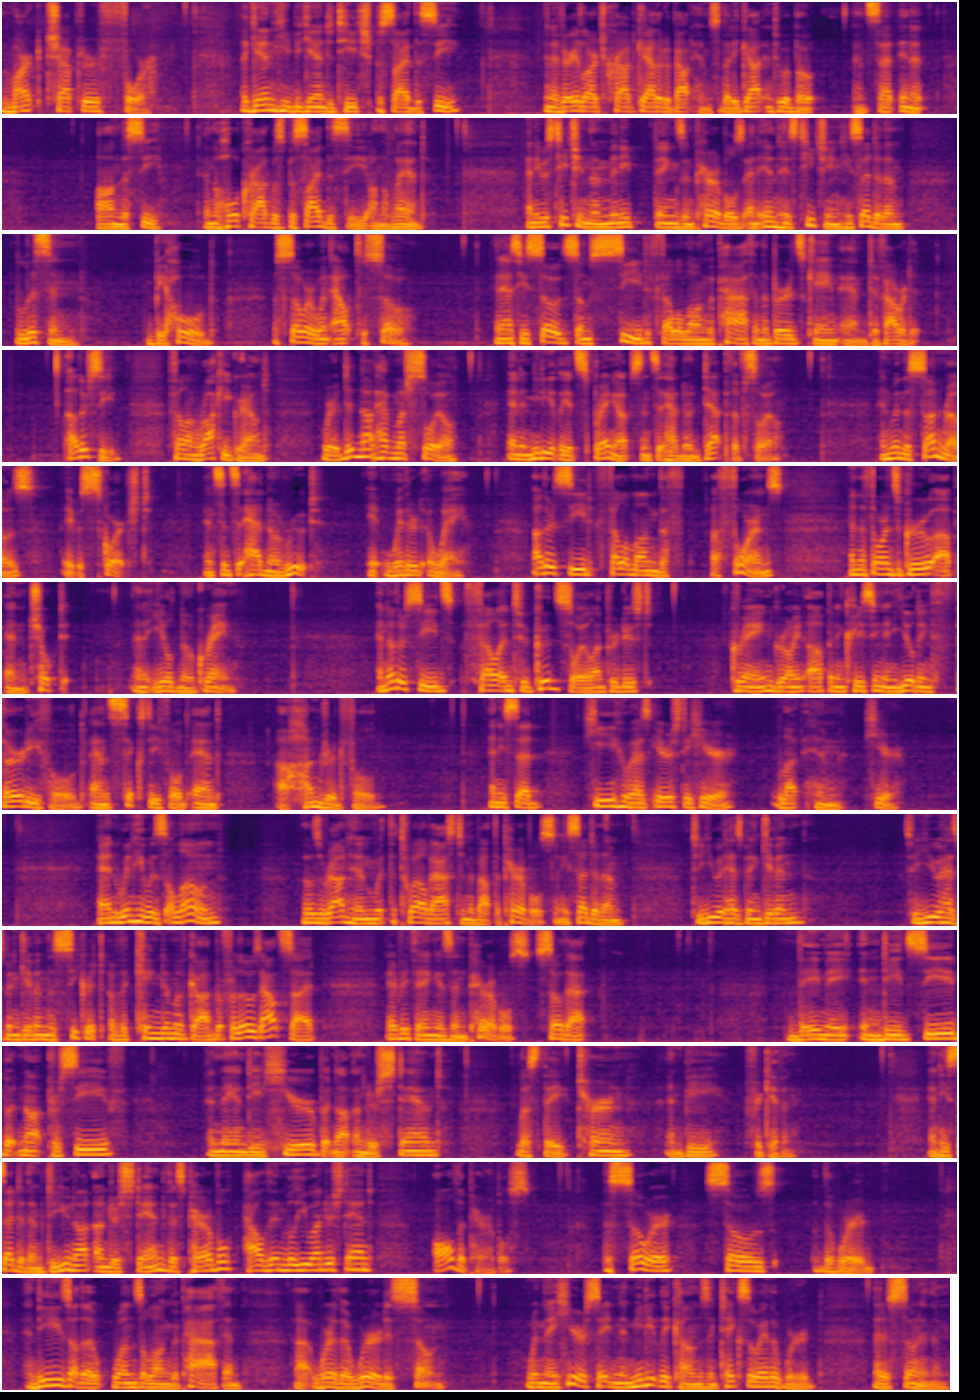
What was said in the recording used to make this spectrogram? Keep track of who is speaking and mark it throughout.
Speaker 1: Mark chapter 4. Again he began to teach beside the sea, and a very large crowd gathered about him, so that he got into a boat and sat in it on the sea. And the whole crowd was beside the sea on the land. And he was teaching them many things in parables, and in his teaching he said to them, Listen, behold, a sower went out to sow. And as he sowed, some seed fell along the path, and the birds came and devoured it. Other seed fell on rocky ground, where it did not have much soil, and immediately it sprang up, since it had no depth of soil. And when the sun rose, it was scorched, and since it had no root, it withered away. Other seed fell among the th uh, thorns, and the thorns grew up and choked it, and it yielded no grain. And other seeds fell into good soil and produced grain, growing up and increasing and yielding thirtyfold and sixtyfold and a hundredfold. And he said, He who has ears to hear, let him hear. And when he was alone, those around him with the twelve asked him about the parables, and he said to them, To you it has been given, to you has been given the secret of the kingdom of God, but for those outside, everything is in parables, so that they may indeed see but not perceive, and may indeed hear but not understand, lest they turn and be forgiven. And he said to them, Do you not understand this parable? How then will you understand all the parables? The sower sows the word. And these are the ones along the path and uh, where the word is sown. When they hear, Satan immediately comes and takes away the word that is sown in them.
